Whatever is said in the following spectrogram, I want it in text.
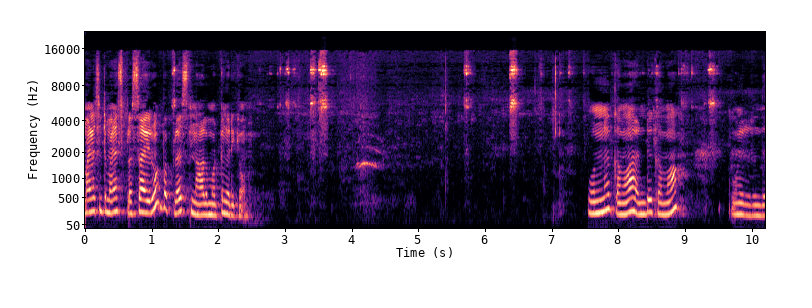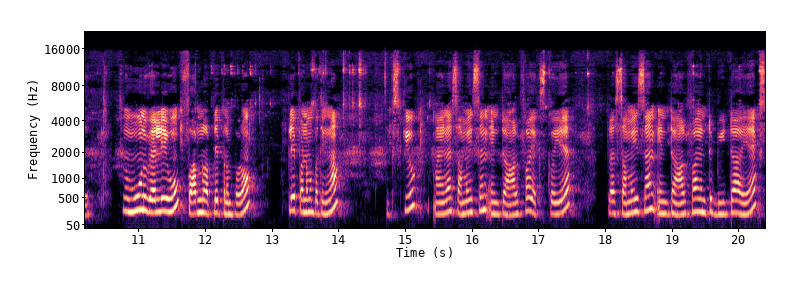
மைனஸ் இன்ட்டு மைனஸ் ப்ளஸ் ஆயிரும். இப்போ ப்ளஸ் நாலு மட்டும் கிடைக்கும். ஒன்று கமா ரெண்டு கமா மூணுலேருந்து இந்த மூணு வேல்யூவும் ஃபார்முலா அப்ளை பண்ண போகிறோம் அப்ளை பண்ணும்போது பார்த்தீங்கன்னா x cube minus summation into alpha x square plus summation into alpha into beta x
